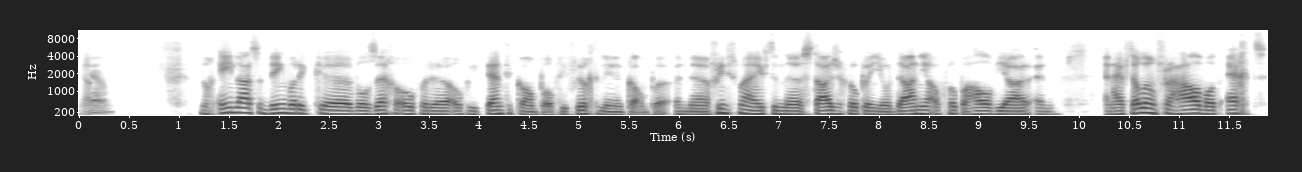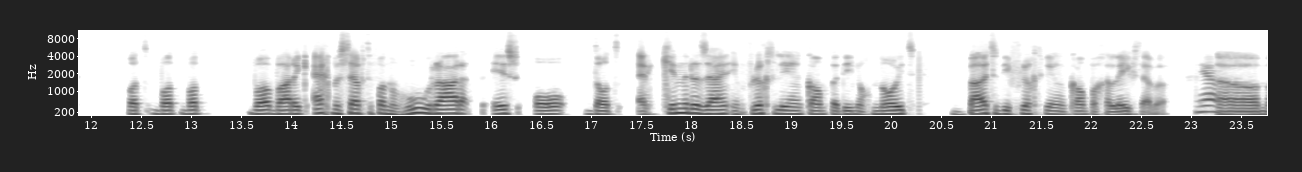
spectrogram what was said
Ja. Nog één laatste ding wat ik uh, wil zeggen over, uh, over die tentenkampen, over die vluchtelingenkampen. Een uh, vriend van mij heeft een stage gelopen in Jordanië afgelopen half jaar. En, en hij vertelde een verhaal wat echt, wat, wat, wat, wat, waar ik echt besefte van hoe raar het is oh, dat er kinderen zijn in vluchtelingenkampen die nog nooit buiten die vluchtelingenkampen geleefd hebben. Ja. Ehm,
